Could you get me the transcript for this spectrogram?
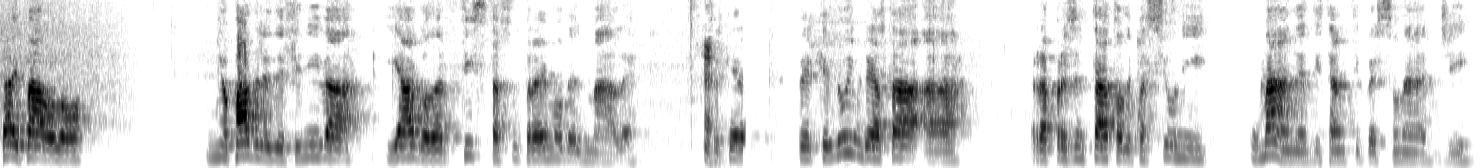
Sai Paolo, mio padre definiva Iago l'artista supremo del male, perché, perché lui in realtà ha rappresentato le passioni umane di tanti personaggi,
